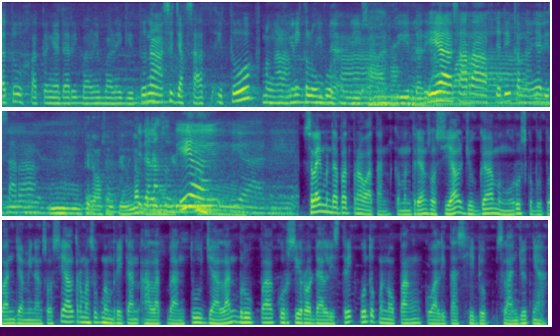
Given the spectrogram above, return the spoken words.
jatuh katanya dari balai-balai gitu. Nah sejak saat itu mengalami Mungkin kelumpuhan. dari Iya saraf. Jadi kenanya di saraf. Hmm, tidak langsung dipindah. Tidak langsung di. Iya. iya di Selain mendapat perawatan, Kementerian Sosial juga mengurus kebutuhan jaminan sosial termasuk memberikan alat bantu jalan berupa kursi roda listrik untuk menopang kualitas hidup selanjutnya.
